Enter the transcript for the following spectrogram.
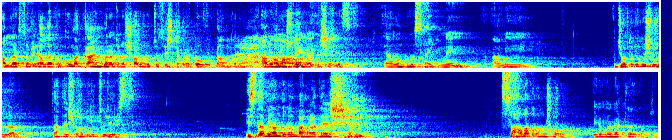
আল্লাহর জমিন আল্লাহর হুকুমাত কায়েম করার জন্য সর্বোচ্চ চেষ্টা করার তৌফিক দান করেন। আলোচনা এসে গেছে। এমন কোনো সাইট নেই। আমি যতটুকু শুনলাম তাতে সবই চলে এসছে। ইসলামী আন্দোলন বাংলাদেশ সাহাবাদের অনুসরণ এটা মনে রাখতে হবে প্রথম।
